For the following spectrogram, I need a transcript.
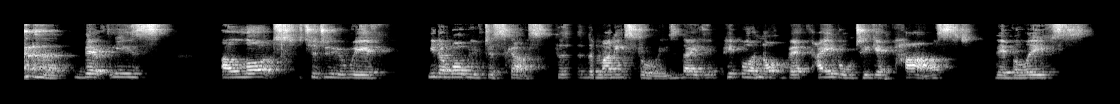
there is a lot to do with you know what we've discussed the, the money stories they people are not able to get past their beliefs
